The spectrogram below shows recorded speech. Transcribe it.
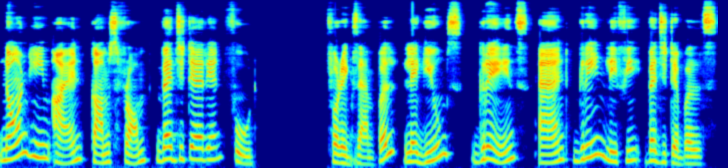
Non-heme iron comes from vegetarian food. For example, legumes, grains and green leafy vegetables.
